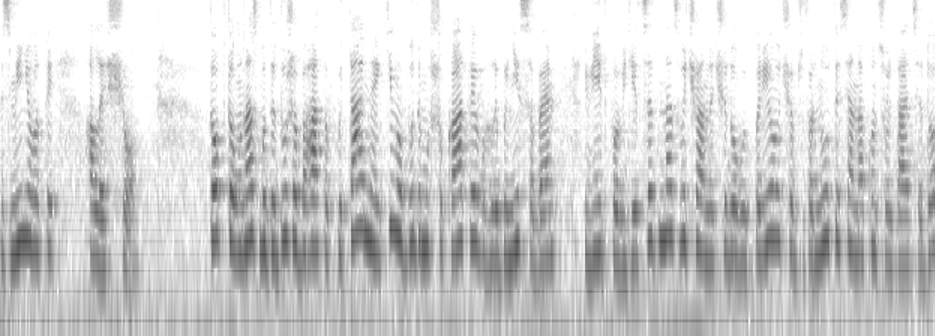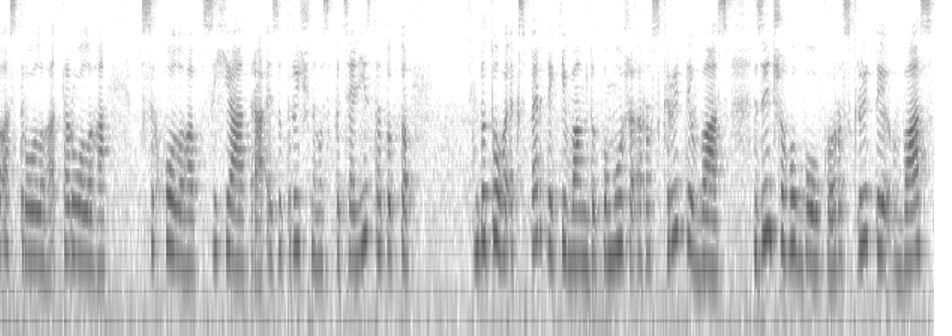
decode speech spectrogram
змінювати, але що? Тобто у нас буде дуже багато питань, на які ми будемо шукати в глибині себе відповіді. Це надзвичайно чудовий період, щоб звернутися на консультацію до астролога, таролога, психолога, психіатра, езотеричного спеціаліста, тобто до того експерта, який вам допоможе розкрити вас з іншого боку, розкрити вас.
